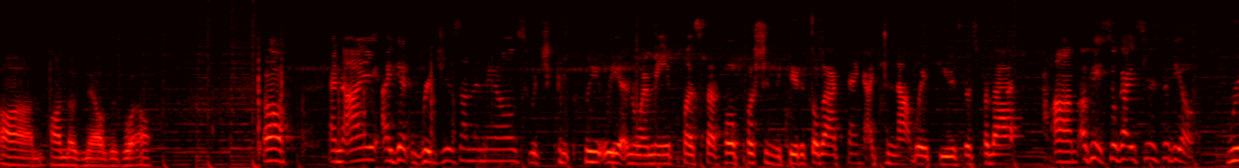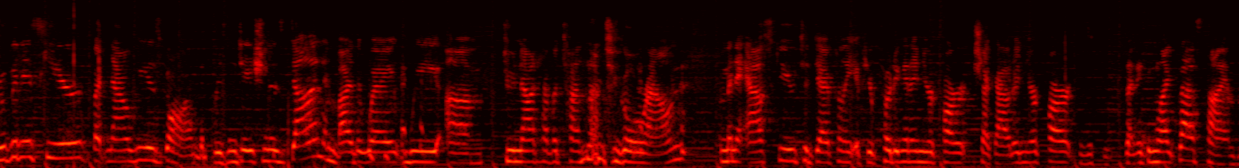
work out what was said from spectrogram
um, on those nails as well. Oh, and I, I get ridges on the nails, which completely annoy me. Plus that whole pushing the cuticle back thing. I cannot wait to use this for that. Um, okay, so guys, here's the deal. Ruben is here, but now he is gone. The presentation is done. And by the way, we um, do not have a ton left to go around. I'm going to ask you to definitely, if you're putting it in your cart, check out in your cart because if it's anything like last time,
